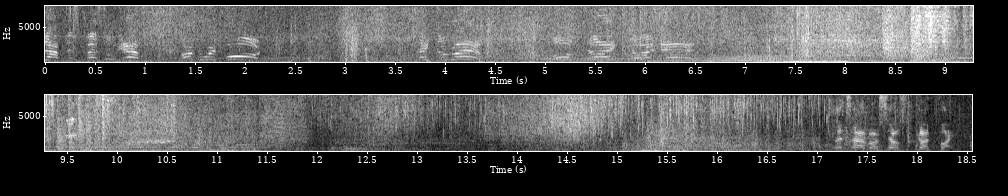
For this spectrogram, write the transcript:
Stop this vessel, yep! Target we board! Take the ramp! Hold tight, Sergeant! Have ourselves a gunfight!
